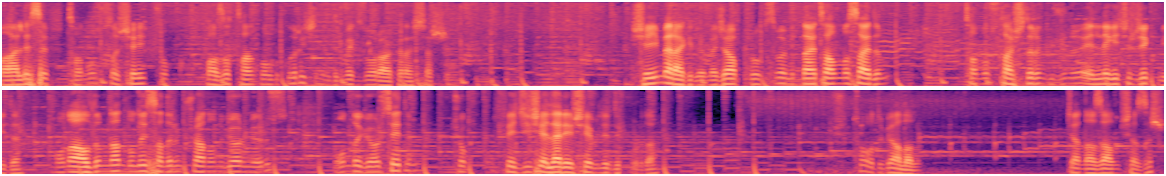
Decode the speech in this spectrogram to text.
Maalesef Thanos'la şey çok fazla tank oldukları için indirmek zor arkadaşlar. Şeyi merak ediyorum. Acaba Proxima Midnight almasaydım Thanos taşların gücünü eline geçirecek miydi? Onu aldığımdan dolayı sanırım şu an onu görmüyoruz. Onu da görseydim çok feci şeyler yaşayabilirdik burada. Şu Toad'u bir alalım. Canı azalmış hazır.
